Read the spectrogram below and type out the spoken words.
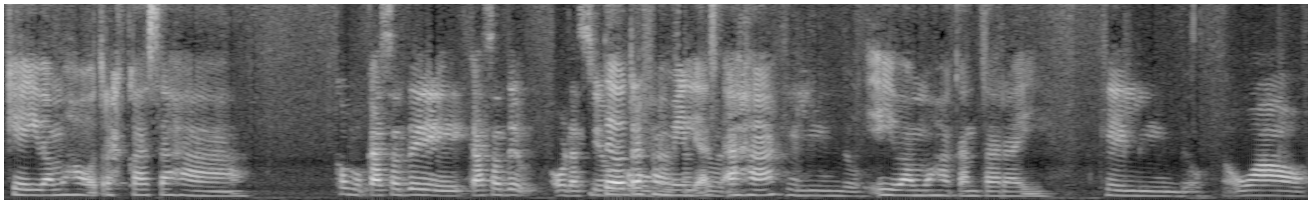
que íbamos a otras casas a como casas de casas de oración. De otras de familias, oración. ajá. Qué lindo, íbamos a cantar ahí. Qué lindo. Wow,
